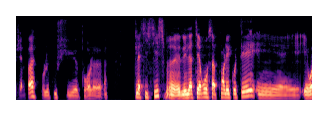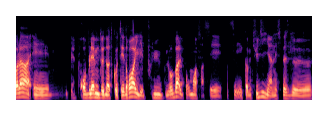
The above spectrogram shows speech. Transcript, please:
j'aime pas. Pour le coup, je suis pour le classicisme. Euh, les latéraux, ça prend les côtés, et, voilà. Et le problème de notre côté droit, il est plus global pour moi. Enfin, c'est, c'est comme tu dis, il y a une espèce de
